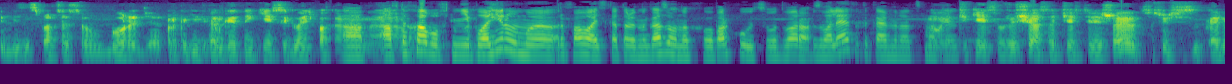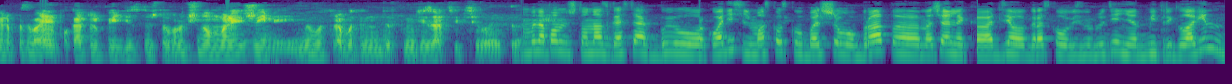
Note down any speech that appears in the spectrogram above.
бизнес-процессов в городе. Про какие-то конкретные кейсы говорить пока а рано. Автохабов не планируем мы штрафовать, которые на газонах паркуются во дворах? Позволяет эта камера отсмотреть? Ну, эти кейсы уже сейчас отчасти решаются. Все, камера позволяет, пока только единственное, что в ручном режиме. И мы вот работаем над автоматизацией всего этого. Мы напомним, что у нас в гостях был руководитель московского большого брата, начальник отдела городского видеонаблюдения Дмитрий Головин.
